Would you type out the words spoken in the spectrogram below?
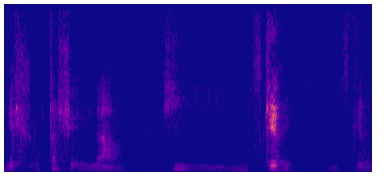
יש אותה שאלה, היא מוזכרת, מוזכרת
